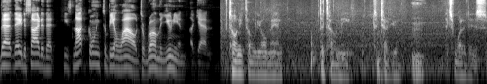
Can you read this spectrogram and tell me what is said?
that they decided that he's not going to be allowed to run the union again. Tony told the old man to tell me to tell you mm-hmm. it's what it is.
